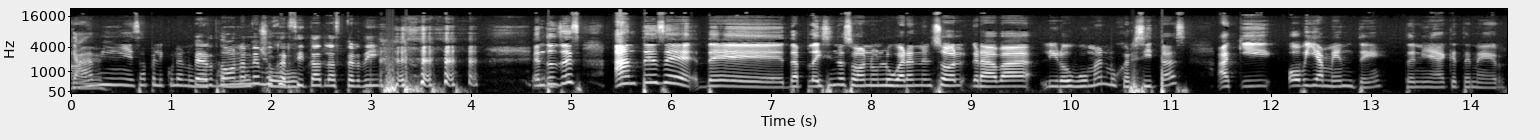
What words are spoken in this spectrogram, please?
Gaby, esa película nos gusta Perdóname, mucho. mujercitas, las perdí. Entonces, antes de, de The Place in the Sun, Un lugar en el sol, graba Little Woman, Mujercitas. Aquí, obviamente, tenía que tener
